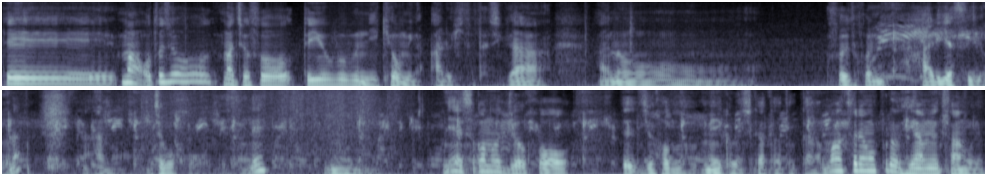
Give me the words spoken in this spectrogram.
でまあ音上、まあ、女装っていう部分に興味がある人たちがあのー、そういうところに入りやすいようなあの情報ですね。うん、でそこの情報で情報メイクの仕方とかまあそれもプロのヘアメイクさんを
